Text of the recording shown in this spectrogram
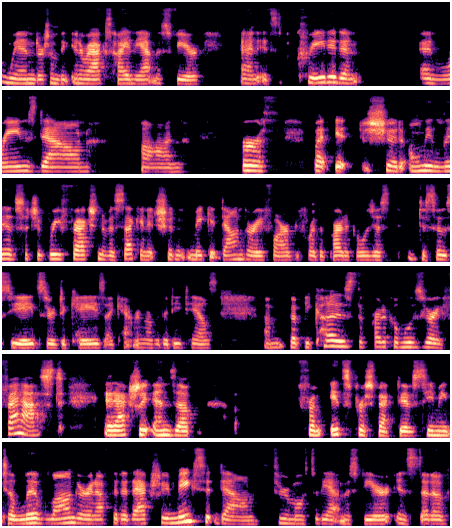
wind or something interacts high in the atmosphere and it's created and and rains down on earth but it should only live such a brief fraction of a second. It shouldn't make it down very far before the particle just dissociates or decays. I can't remember the details. Um, but because the particle moves very fast it actually ends up from its perspective seeming to live longer enough that it actually makes it down through most of the atmosphere instead of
